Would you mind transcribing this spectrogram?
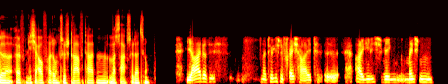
der öffentliche Aufforderung zu Straftaten, was sagst du dazu? Ja, das ist natürlich eine Frechheit, äh, eigentlich wegen Menschen,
